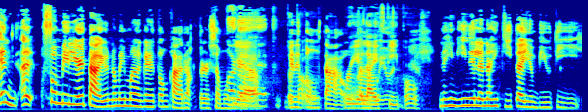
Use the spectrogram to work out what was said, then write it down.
and uh, familiar tayo na may mga ganitong character sa mundo. Correct. Ganitong Totoo. tao. Real life yun? people. Na hindi nila nakikita yung beauty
